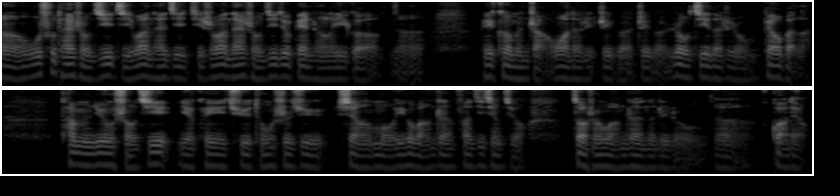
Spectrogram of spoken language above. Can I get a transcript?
嗯，无数台手机，几万台、几几十万台手机就变成了一个呃，黑客们掌握的这这个这个肉鸡的这种标本了。他们用手机也可以去同时去向某一个网站发起请求，造成网站的这种呃挂掉。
